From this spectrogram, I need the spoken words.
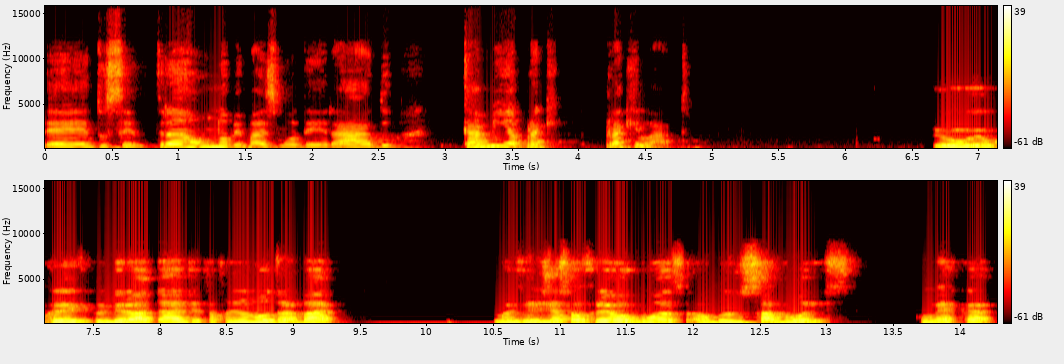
é, do Centrão, um nome mais moderado. Caminha para que, que lado? Eu, eu creio que primeiro o Haddad está fazendo um bom trabalho, mas ele já sofreu algumas, alguns sabores com o mercado.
